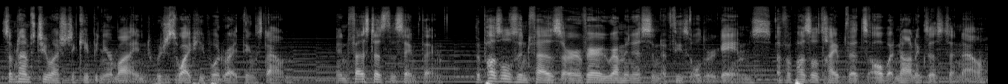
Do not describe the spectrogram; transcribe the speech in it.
sometimes too much to keep in your mind, which is why people would write things down. And Fez does the same thing. The puzzles in Fez are very reminiscent of these older games, of a puzzle type that's all but non-existent now.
